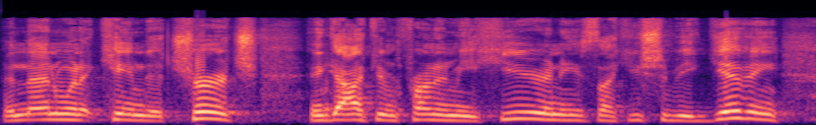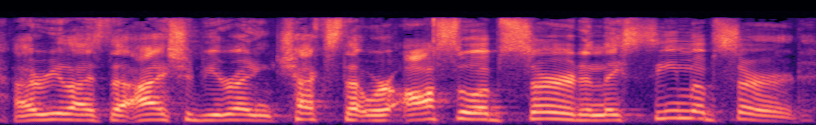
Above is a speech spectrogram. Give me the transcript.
And then when it came to church and God confronted me here and He's like, You should be giving, I realized that I should be writing checks that were also absurd and they seem absurd.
